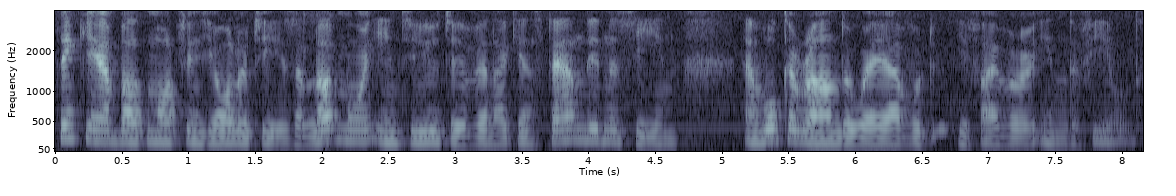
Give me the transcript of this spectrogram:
Thinking about Martian geology is a lot more intuitive when I can stand in the scene and walk around the way I would if I were in the field.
